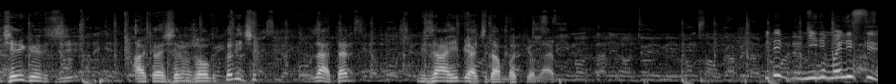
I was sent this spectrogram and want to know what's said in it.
içerik üretici arkadaşlarımız oldukları için zaten mizahi bir açıdan bakıyorlar. Bir de minimalistiz.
